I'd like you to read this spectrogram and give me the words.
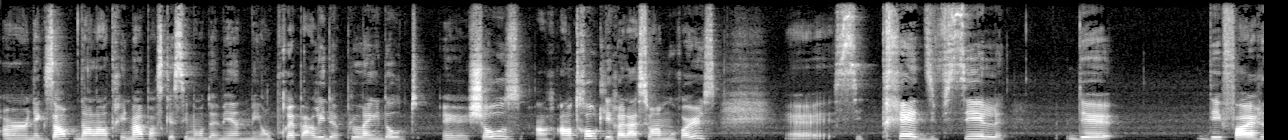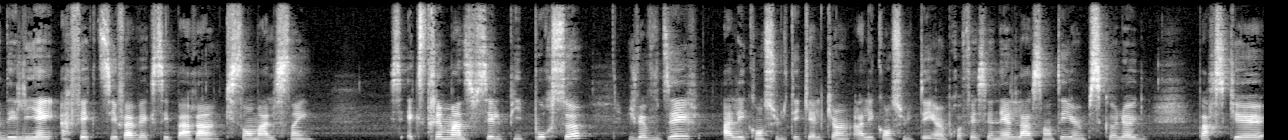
un exemple dans l'entraînement parce que c'est mon domaine, mais on pourrait parler de plein d'autres euh, choses, entre autres les relations amoureuses. Euh, c'est très difficile de défaire des liens affectifs avec ses parents qui sont malsains. C'est extrêmement difficile. Puis pour ça, je vais vous dire, allez consulter quelqu'un, allez consulter un professionnel de la santé, un psychologue, parce que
